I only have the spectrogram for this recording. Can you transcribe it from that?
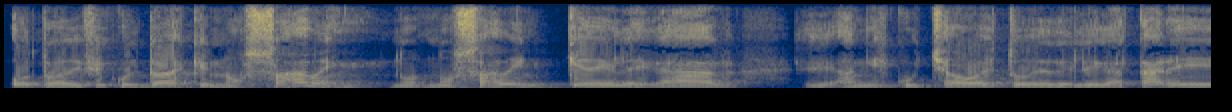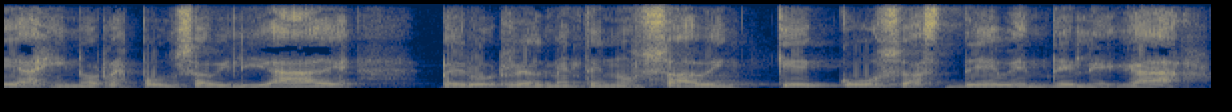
Otra dificultad es que no saben, no, saben qué delegar. Eh, han escuchado esto de delega tareas y no responsabilidades, pero realmente no saben qué cosas deben delegar.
